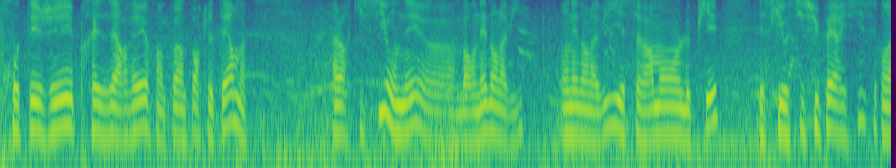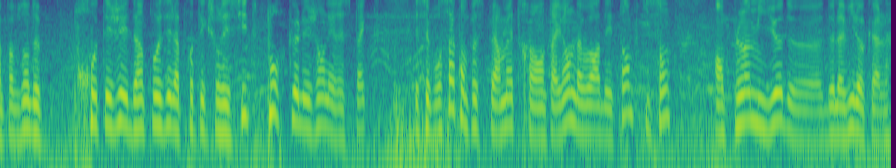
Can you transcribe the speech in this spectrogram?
protégés, préservés, enfin peu importe le terme, alors qu'ici on, bah, on est dans la vie on est dans la vie et c'est vraiment le pied. Et ce qui est aussi super ici, c'est qu'on n'a pas besoin de protéger et d'imposer la protection des sites pour que les gens les respectent. Et c'est pour ça qu'on peut se permettre en Thaïlande d'avoir des temples qui sont en plein milieu de, la vie locale.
